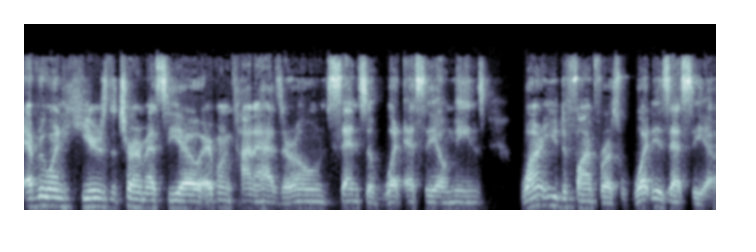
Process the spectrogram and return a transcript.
everyone hears the term SEO. Everyone kind of has their own sense of what SEO means. Why don't you define for us what is SEO?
